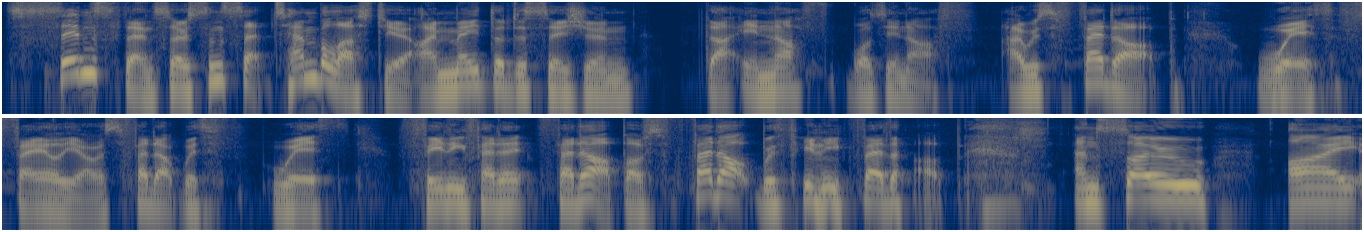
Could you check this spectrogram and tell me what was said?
since then, so since September last year, I made the decision that enough was enough. I was fed up with failure. I was fed up with with feeling fed fed up. I was fed up with feeling fed up, and so I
